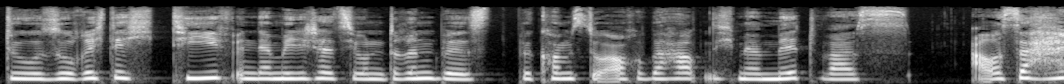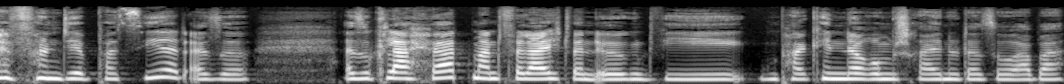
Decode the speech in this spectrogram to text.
du so richtig tief in der Meditation drin bist, bekommst du auch überhaupt nicht mehr mit, was außerhalb von dir passiert. Also, also klar hört man vielleicht, wenn irgendwie ein paar Kinder rumschreien oder so, aber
